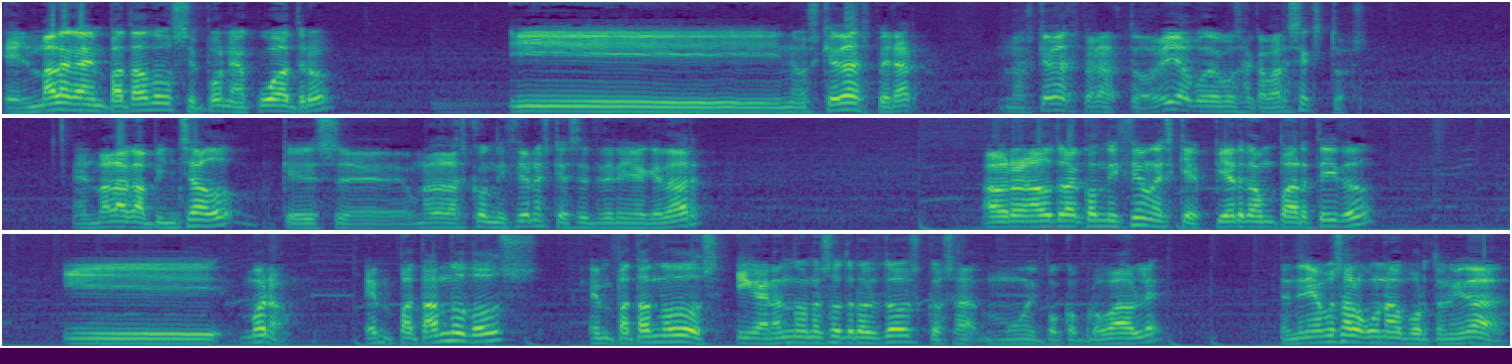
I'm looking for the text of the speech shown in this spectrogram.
El Málaga ha empatado, se pone a 4. Y nos queda esperar. Nos queda esperar. Todavía podemos acabar sextos. El Málaga ha pinchado, que es eh, una de las condiciones que se tenía que dar. Ahora la otra condición es que pierda un partido. Y bueno, empatando dos, empatando dos y ganando nosotros dos, cosa muy poco probable, tendríamos alguna oportunidad.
